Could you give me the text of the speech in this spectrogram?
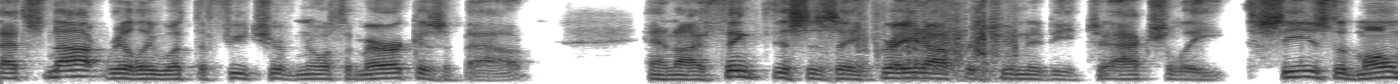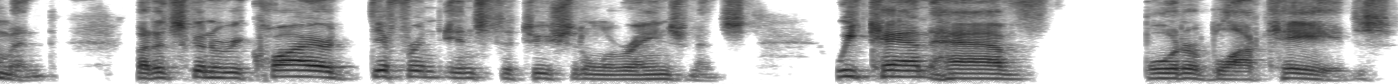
That's not really what the future of North America is about. And I think this is a great opportunity to actually seize the moment, but it's going to require different institutional arrangements. We can't have border blockades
